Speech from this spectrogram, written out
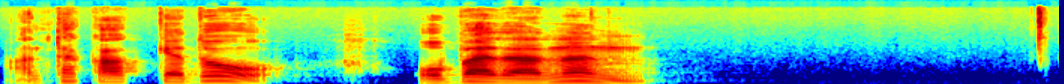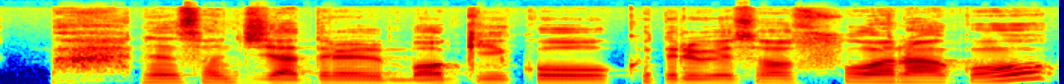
안타깝게도 오바다는 많은 선지자들을 먹이고 그들을 위해서 후원하고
